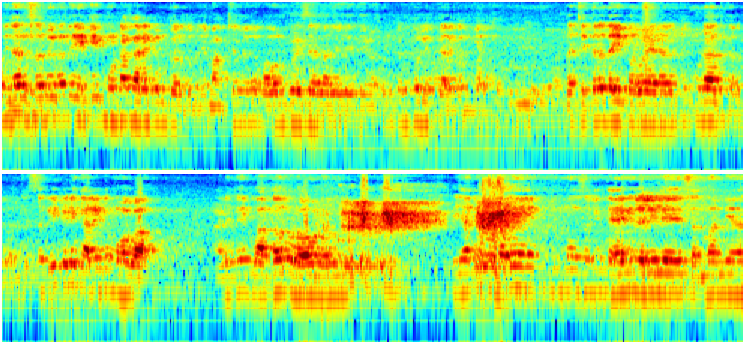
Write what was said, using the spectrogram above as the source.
विधानसभेमध्ये एक एक मोठा कार्यक्रम करतो म्हणजे मागच्या वेळेला बावनकुळे साहेब आलेले तेव्हा आपण कर्तोलीत कार्यक्रम केला आता चित्रताई परवा येणार तो कुडात करतो. म्हणजे सगळीकडे कार्यक्रम व्हावा आणि ते एक वातावरण व्हावं म्हणून. या ठिकाणी पूर्ण सगळी तयारी झालेली आहे. सन्मान्य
